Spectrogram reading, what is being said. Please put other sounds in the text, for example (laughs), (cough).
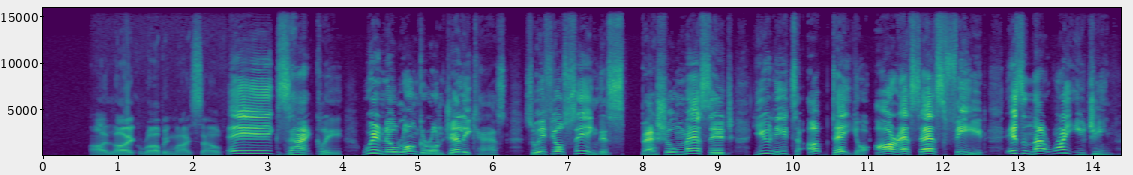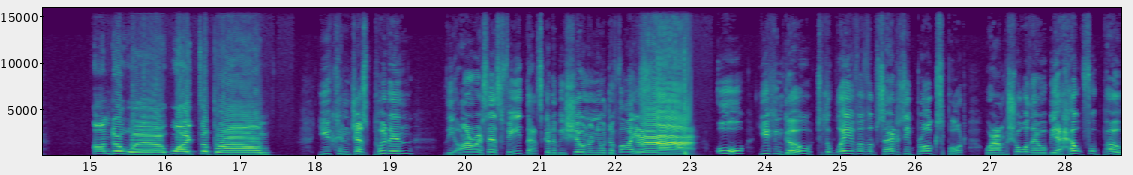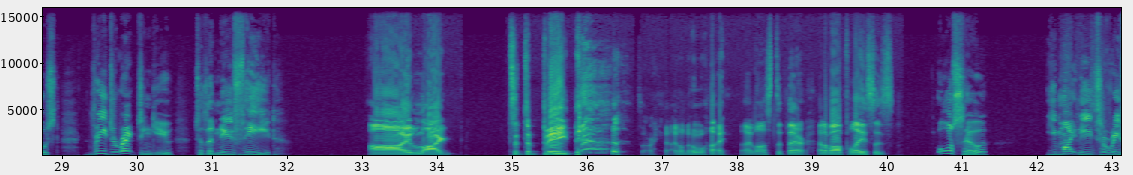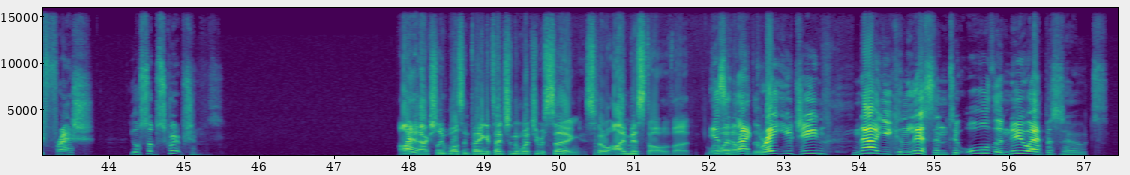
I like rubbing myself. Exactly. We're no longer on Jellycast, so if you're seeing this special message, you need to update your RSS feed. Isn't that right, Eugene? Underwear, white to brown. You can just put in the RSS feed that's going to be shown on your device. Yeah! Or you can go to the Wave of Absurdity blogspot, where I'm sure there will be a helpful post redirecting you to the new feed. I like to debate. (laughs) Sorry, I don't know why. I lost it there. Out of all places. Also, you might need to refresh your subscriptions. I actually wasn't paying attention to what you were saying, so I missed all of that. What Isn't that great, Eugene? (laughs) Now you can listen to all the new episodes.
